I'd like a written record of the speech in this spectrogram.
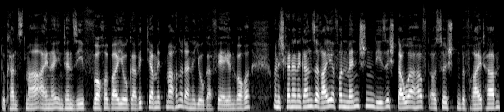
du kannst mal eine Intensivwoche bei Yoga Vidya mitmachen oder eine Yoga Ferienwoche und ich kenne eine ganze Reihe von Menschen, die sich dauerhaft aus Süchten befreit haben,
